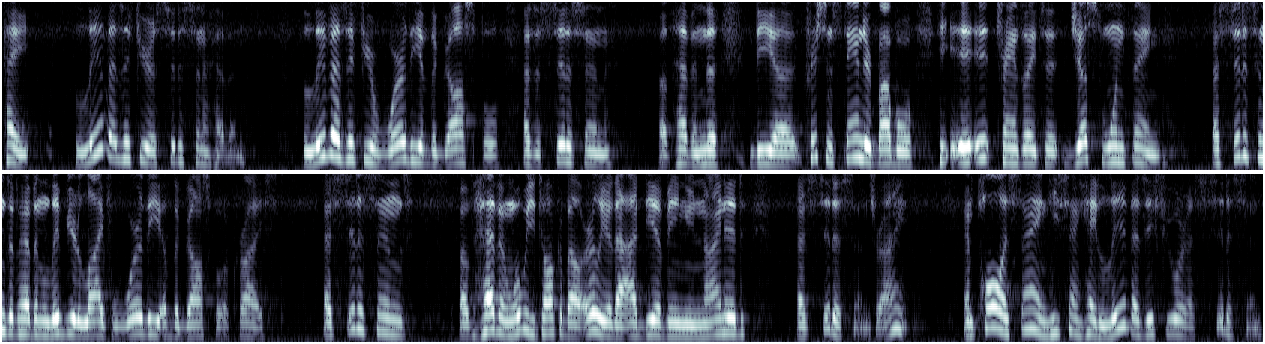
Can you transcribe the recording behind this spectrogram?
hey, live as if you're a citizen of heaven. Live as if you're worthy of the gospel as a citizen of heaven. The, the uh, Christian Standard Bible, it, it translates it just one thing. As citizens of heaven, live your life worthy of the gospel of Christ. As citizens of heaven, what would you talk about earlier? That idea of being united as citizens, right? And Paul is saying, he's saying, hey, live as if you are a citizen,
